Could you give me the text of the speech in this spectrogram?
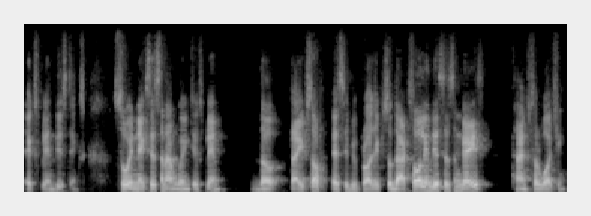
explain these things. So in next session i'm going to explain the types of sap projects. So that's all in this session guys. Thanks for watching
